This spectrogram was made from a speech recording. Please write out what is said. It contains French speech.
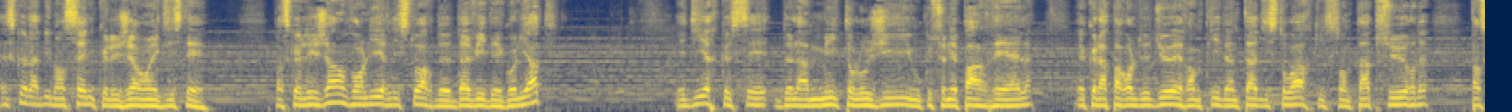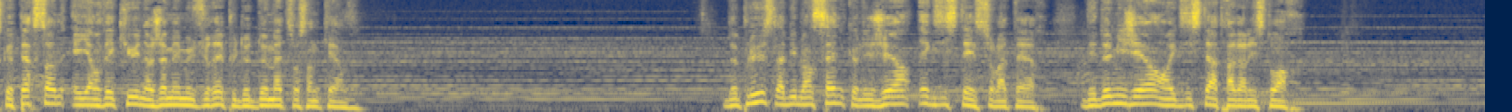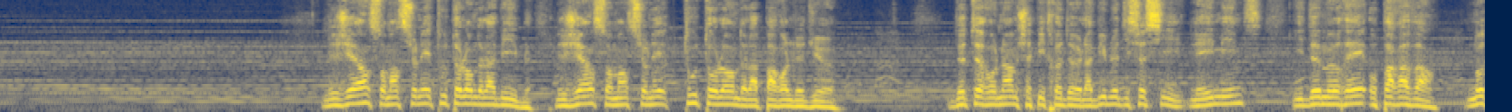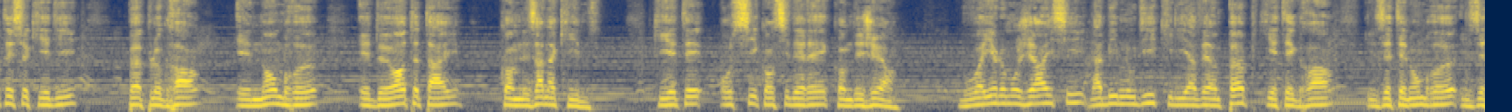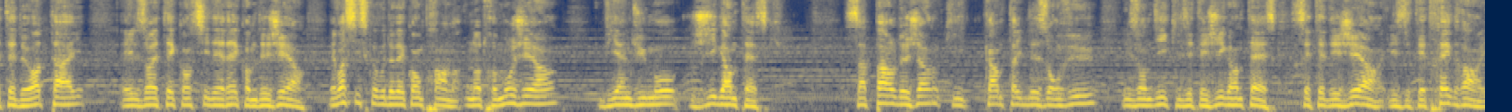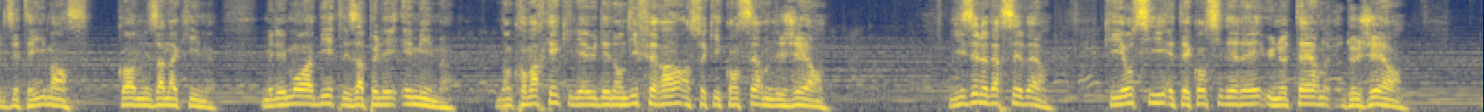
Est-ce que la Bible enseigne que les géants ont existé? Parce que les gens vont lire l'histoire de David et Goliath et dire que c'est de la mythologie ou que ce n'est pas réel et que la parole de Dieu est remplie d'un tas d'histoires qui sont absurdes parce que personne ayant vécu n'a jamais mesuré plus de 2,75 m. De plus, la Bible enseigne que les géants existaient sur la terre. Des demi-géants ont existé à travers l'histoire. Les géants sont mentionnés tout au long de la Bible. Les géants sont mentionnés tout au long de la parole de Dieu. Deutéronome chapitre 2, la Bible dit ceci, les Hymins y demeuraient auparavant. Notez ce qui est dit, peuple grand et nombreux et de haute taille comme les Anakim, qui étaient aussi considérés comme des géants. Vous voyez le mot géant ici? La Bible nous dit qu'il y avait un peuple qui était grand, ils étaient nombreux, ils étaient de haute taille, et ils ont été considérés comme des géants. Et voici ce que vous devez comprendre. Notre mot géant vient du mot gigantesque. Ça parle de gens qui, quand ils les ont vus, ils ont dit qu'ils étaient gigantesques. C'était des géants, ils étaient très grands, ils étaient immenses, comme les Anakim. Mais les Moabites les appelaient Émim. Donc remarquez qu'il y a eu des noms différents en ce qui concerne les géants. Lisez le verset 20, qui aussi était considéré une terre de géants.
